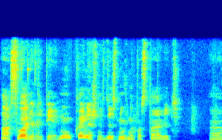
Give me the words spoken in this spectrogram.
А, Swagger API. Ну, конечно, здесь нужно поставить э,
